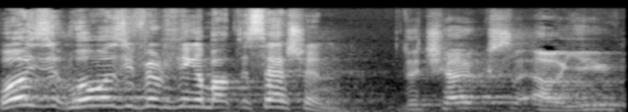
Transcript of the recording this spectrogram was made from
What was, what was your favorite thing about the session? The chokes. Oh, you,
